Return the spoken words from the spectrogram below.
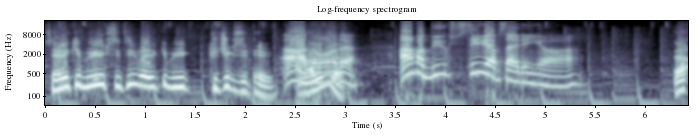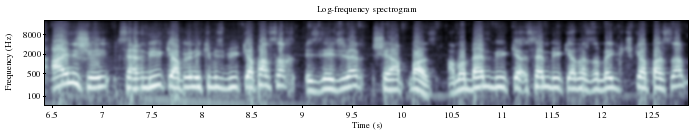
Seninki büyük Steve benimki büyük küçük Steve. Ha Anladın doğru. mı? Ama büyük stil yapsaydın ya. E, aynı şey. Sen büyük yapıyorsun ikimiz büyük yaparsak izleyiciler şey yapmaz. Ama ben büyük ya- sen büyük yaparsan ben küçük yaparsam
